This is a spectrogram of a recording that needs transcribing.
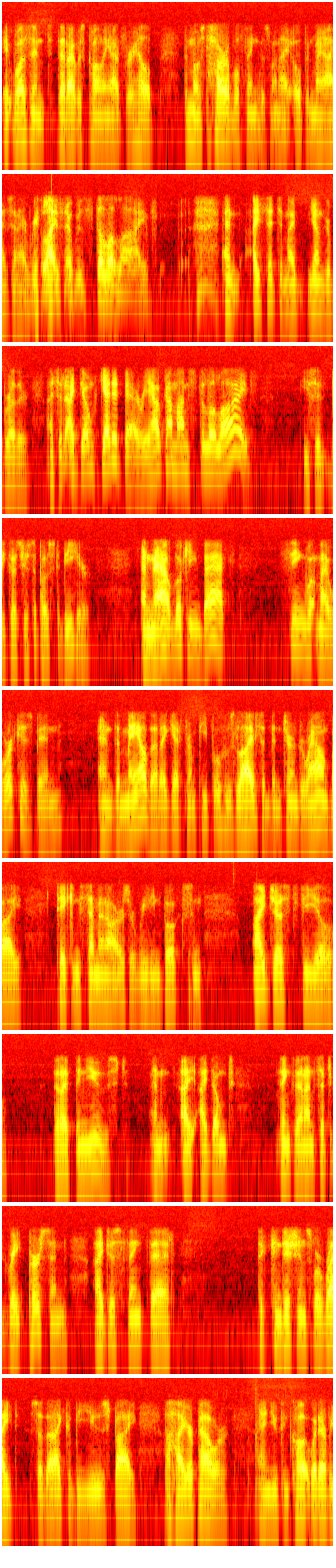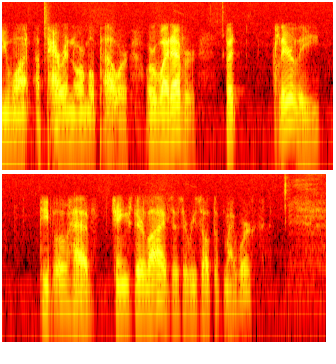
it wasn't that I was calling out for help. The most horrible thing was when I opened my eyes and I realized I was still alive. And I said to my younger brother, I said, I don't get it, Barry. How come I'm still alive? He said, Because you're supposed to be here. And now, looking back, seeing what my work has been and the mail that I get from people whose lives have been turned around by taking seminars or reading books, and I just feel that I've been used. And I, I don't think that I'm such a great person. I just think that the conditions were right so that I could be used by a higher power, and you can call it whatever you want a paranormal power or whatever. But clearly, people have changed their lives as a result of my work.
